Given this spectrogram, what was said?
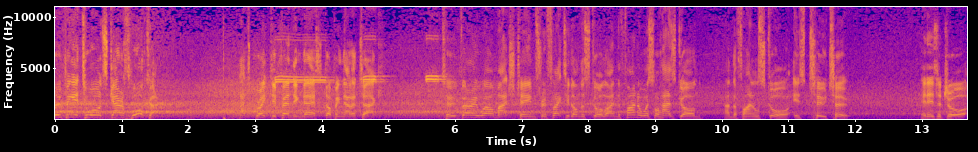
Looping it towards Gareth Walker. That's great defending there, stopping that attack. Two very well-matched teams reflected on the scoreline. The final whistle has gone, and the final score is 2-2. It is a draw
